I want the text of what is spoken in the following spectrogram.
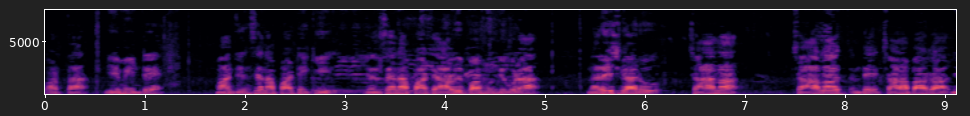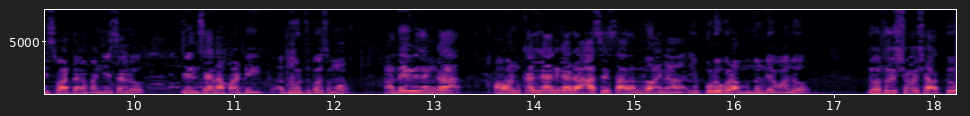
వార్త ఏమి అంటే మా జనసేన పార్టీకి జనసేన పార్టీ ఆవిర్భావం నుండి కూడా నరేష్ గారు చాలా చాలా అంటే చాలా బాగా నిస్వార్థంగా పనిచేశారు జనసేన పార్టీ అభివృద్ధి కోసము. అదేవిధంగా పవన్ కళ్యాణ్ గారి ఆశయ సాధనలో ఆయన ఎప్పుడూ కూడా ముందుండేవాళ్ళు దురదృష్టవశాత్తు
